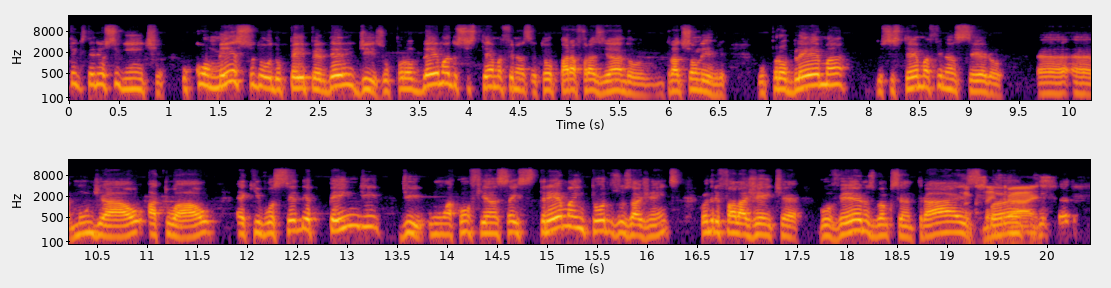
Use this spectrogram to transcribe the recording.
tem que entender é o seguinte: o começo do, do paper dele diz o problema do sistema financeiro, estou parafraseando, tradução livre, o problema do sistema financeiro uh, uh, mundial atual é que você depende de uma confiança extrema em todos os agentes. Quando ele fala agente, é governos, bancos centrais, bancos, bancos etc.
